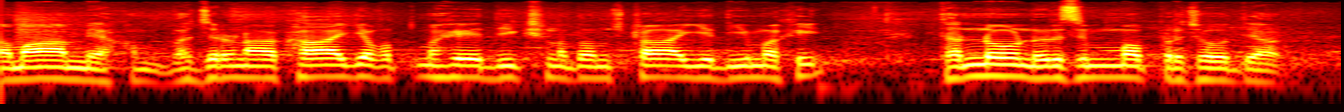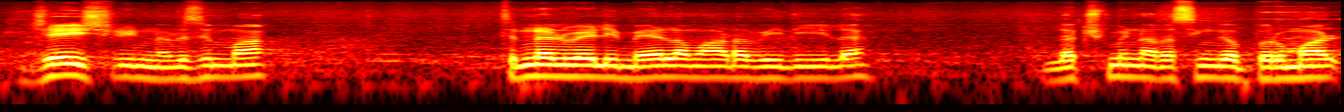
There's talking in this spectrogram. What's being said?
நமாமியகம் வஜ்ரநாகாய வத்மஹே தீக்ஷ்ணதம்ஷ்டாய தீமகி தன்னோ நிருசிம்ம பிரச்சோத்யார் ஜெய் ஸ்ரீ நரசிம்மா. திருநெல்வேலி மேலமாட வீதியில் லக்ஷ்மி நரசிங்க பெருமாள்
